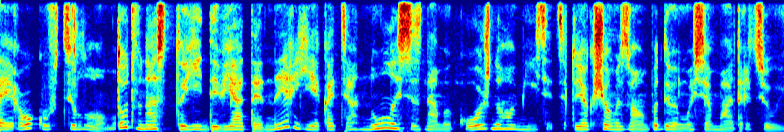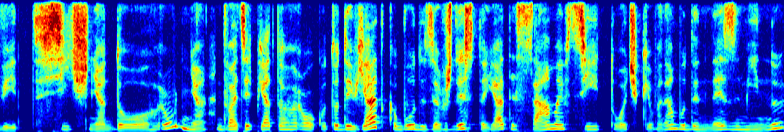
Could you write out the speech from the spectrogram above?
та й року в цілому. Тут в нас стоїть дев'ята енергія, яка тягнулася з нами кожного місяця. То якщо ми з вами подивимося матрицю від січня до грудня 25-го року, то дев'ятка буде завжди стояти саме в цій точці. Вона буде незмінною.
